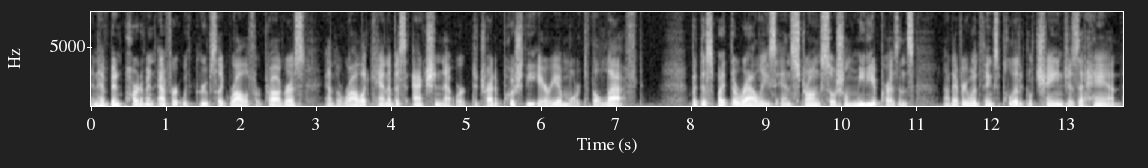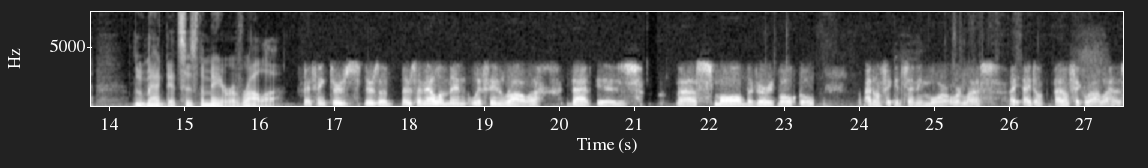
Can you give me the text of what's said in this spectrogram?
and have been part of an effort with groups like Rolla for Progress and the Rolla Cannabis Action Network to try to push the area more to the left. But despite the rallies and strong social media presence, not everyone thinks political change is at hand. Lou Magdits is the mayor of Rolla. I think there's there's a there's an element within Rolla that is uh, small but very vocal. I don't think it's any more or less. I, I, don't I don't think Rolla has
